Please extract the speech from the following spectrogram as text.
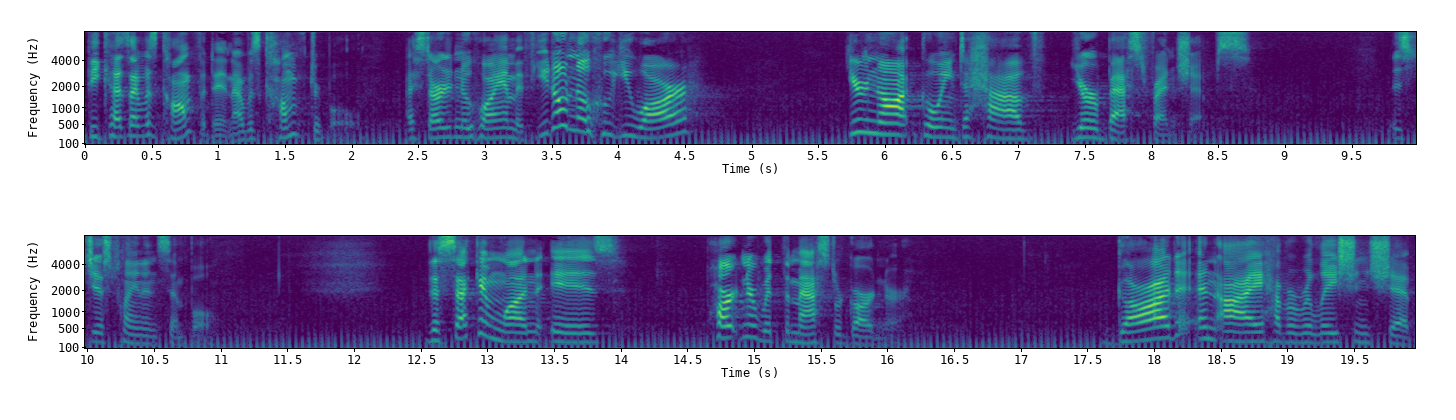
Because I was confident, I was comfortable. I started to know who I am. If you don't know who you are, you're not going to have your best friendships. It's just plain and simple. The second one is partner with the master gardener. God and I have a relationship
